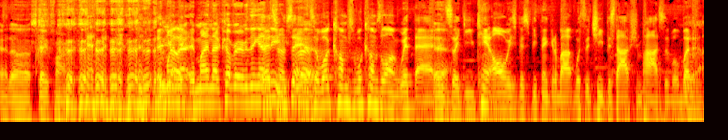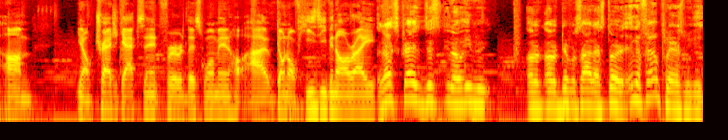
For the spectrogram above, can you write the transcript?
at uh, State Farm. it, might not, it might not cover everything I That's need. what I'm saying. Yeah. So what comes what comes along with that? Yeah. It's like you can't always just be thinking about what's the cheapest option possible. But um, you know, tragic accident for this woman. I don't know if he's even all right. And that's crazy. Just you know, even on a, on a different side of that story, the NFL players will get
